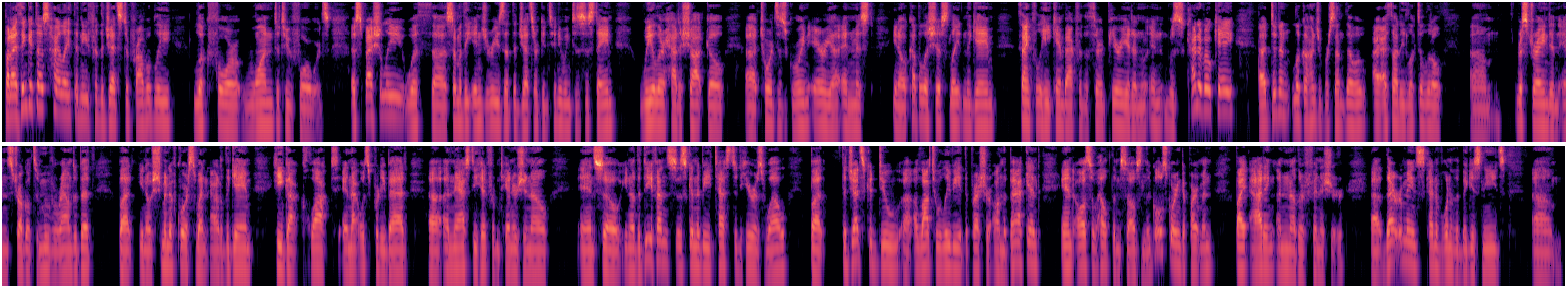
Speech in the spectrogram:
but I think it does highlight the need for the Jets to probably look for one to two forwards, especially with uh, some of the injuries that the Jets are continuing to sustain. Wheeler had a shot go uh, towards his groin area and missed, you know, a couple of shifts late in the game. Thankfully, he came back for the third period and, and was kind of okay. Uh, didn't look 100%, though. I, I, thought he looked a little um, restrained and, and struggled to move around a bit. But, you know, Schmidt, of course, went out of the game. He got clocked, and that was pretty bad. Uh, a nasty hit from Tanner Jeannot. And so, you know, the defense is going to be tested here as well. But the Jets could do uh, a lot to alleviate the pressure on the back end and also help themselves in the goal scoring department by adding another finisher. Uh, that remains kind of one of the biggest needs. Um,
